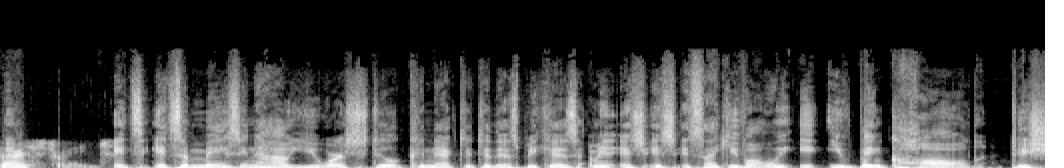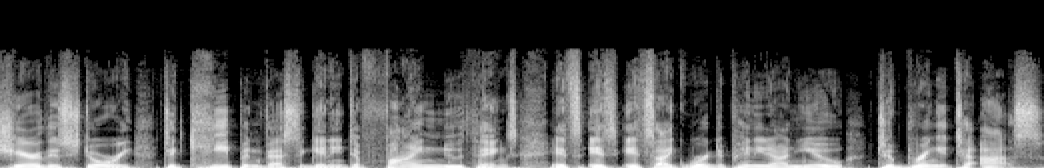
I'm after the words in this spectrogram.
Very strange. It's it's amazing how you are still connected to this because I mean it's it's, it's like you've always you've been called to share this story, to keep investigating, to find new things. It's it's it's like we're depending on you to bring it to us.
